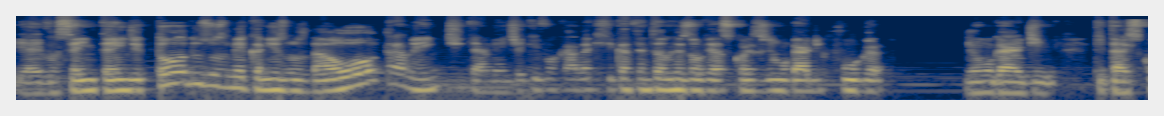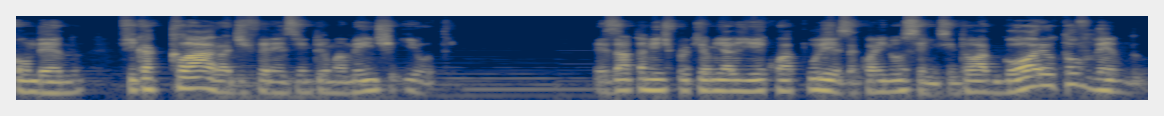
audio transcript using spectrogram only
E aí você entende todos os mecanismos da outra mente, que é a mente equivocada, que fica tentando resolver as coisas de um lugar de fuga, de um lugar de que está escondendo fica claro a diferença entre uma mente e outra. Exatamente porque eu me alinhei com a pureza, com a inocência. Então agora eu estou vendo.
